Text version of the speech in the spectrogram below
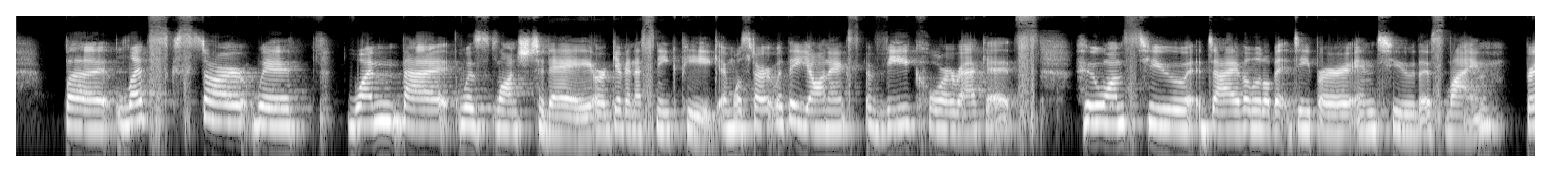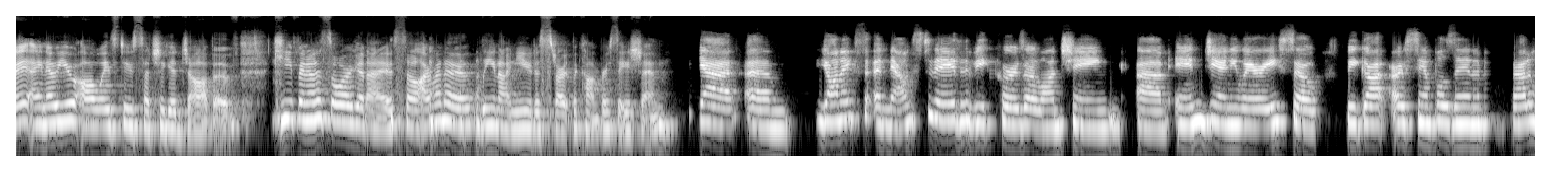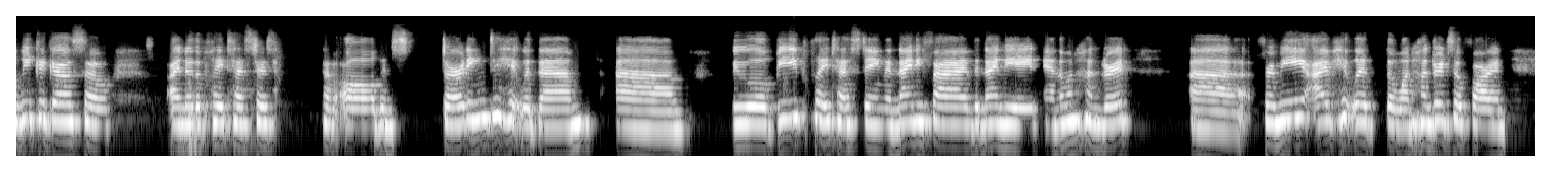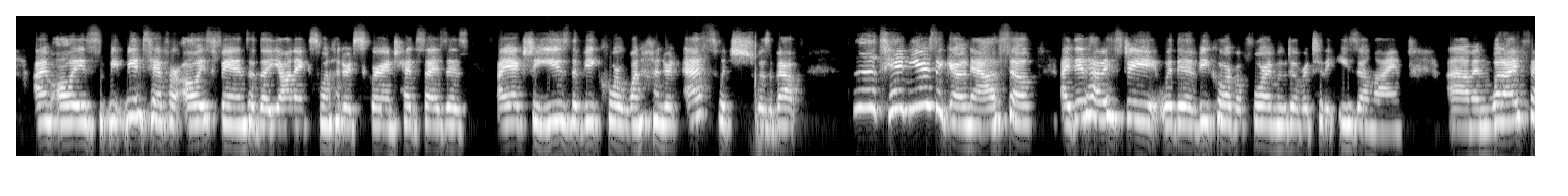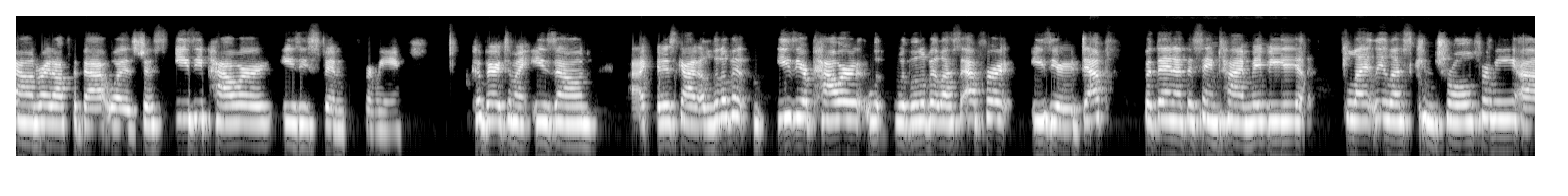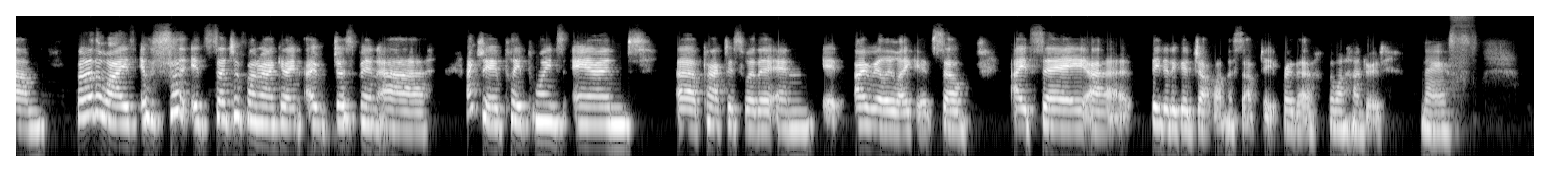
but let's start with one that was launched today or given a sneak peek. And we'll start with the Yonex V Core rackets. Who wants to dive a little bit deeper into this line? Britt, I know you always do such a good job of keeping us organized, so I'm going to lean on you to start the conversation. Yeah, um, Yonex announced today the V cores are launching um, in January. So we got our samples in about a week ago. So I know the play testers have all been starting to hit with them. Um, we will be play testing the 95, the 98, and the 100. Uh, for me, I've hit with the 100 so far, and I'm always me, me and Tiff are always fans of the Yonex 100 square inch head sizes. I actually used the VCore 100S, which was about uh, 10 years ago now. So I did have a history with the VCore before I moved over to the eZone line. Um, and what I found right off the bat was just easy power, easy spin for me compared to my E zone. I just got a little bit easier power with a little bit less effort, easier depth, but then at the same time, maybe slightly less control for me. Um, but otherwise, it was it's such a fun racket. I, have just been uh, actually I play points and uh, practice with it, and it, I really like it. So I'd say uh, they did a good job on this update for the the 100. Nice.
